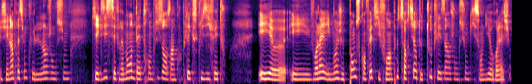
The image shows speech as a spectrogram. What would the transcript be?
j'ai l'impression que l'injonction qui existe, c'est vraiment d'être en plus dans un couple exclusif et tout. Et, euh, et voilà, et moi je pense qu'en fait, il faut un peu sortir de toutes les injonctions qui sont liées aux relations.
